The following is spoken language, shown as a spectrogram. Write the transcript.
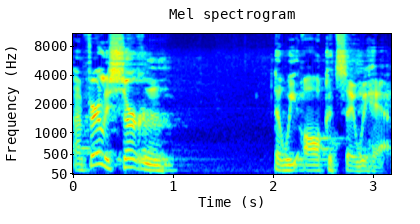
I'm fairly certain that we all could say we have.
